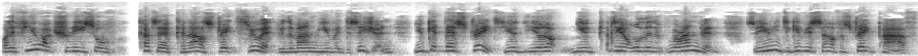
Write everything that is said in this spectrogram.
Well, if you actually sort of cut a canal straight through it with a man you've a decision, you get there straight. You're, you're not you're cutting out all the meandering. So you need to give yourself a straight path,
